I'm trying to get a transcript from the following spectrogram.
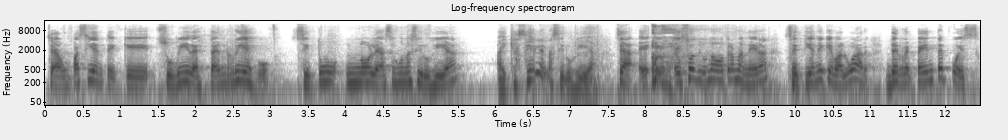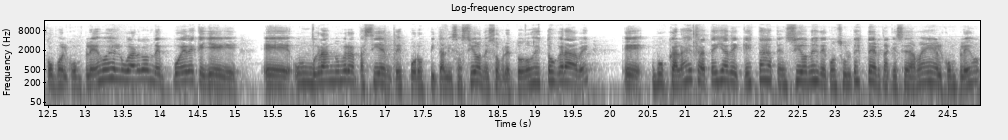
o sea, un paciente que su vida está en riesgo, si tú no le haces una cirugía, hay que hacerle la cirugía. O sea, eh, eh, eso de una u otra manera se tiene que evaluar. De repente, pues como el complejo es el lugar donde puede que llegue eh, un gran número de pacientes por hospitalizaciones, sobre todo estos graves, buscar las estrategias de que estas atenciones de consulta externa que se dan en el complejo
